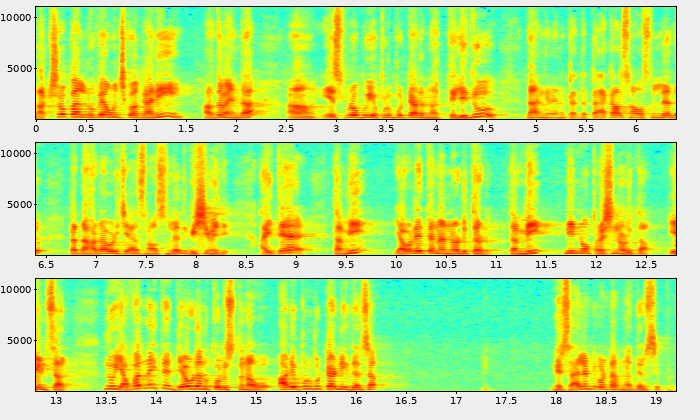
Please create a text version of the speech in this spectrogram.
లక్ష రూపాయలు నువ్వే ఉంచుకో కానీ అర్థమైందా? యేసుప్రభు ఎప్పుడు పుట్టాడో నాకు తెలీదు దానికి నేను పెద్ద పేకాల్సిన అవసరం లేదు పెద్ద హడావుడి చేయాల్సిన అవసరం లేదు విషయం ఇది. అయితే తమి ఎవడైతే నన్ను అడుగుతాడు తమ్మి నిన్ను ప్రశ్న అడుగుతా. ఏంటి సార్? నువ్వు ఎవరినైతే దేవుడని కొలుస్తున్నావో ఆడెప్పుడు పుట్టాడు నీకు తెలుసా? మీరు సైలెంట్గా ఉంటారు నాకు తెలుసు ఇప్పుడు.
